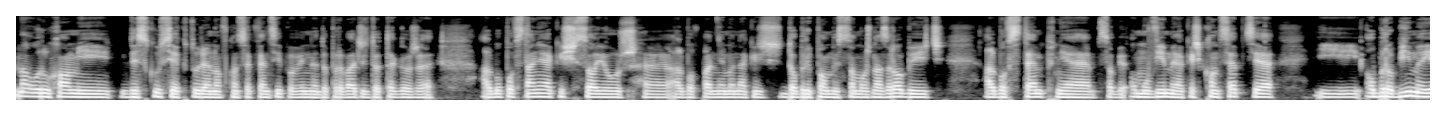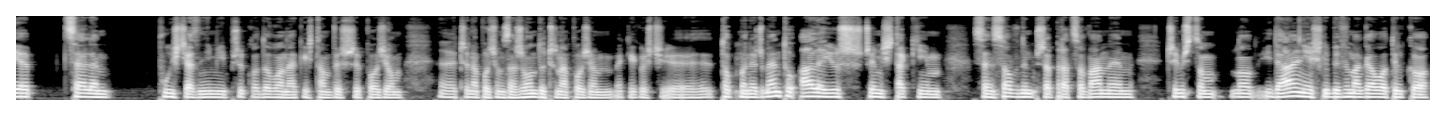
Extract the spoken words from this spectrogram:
no, uruchomi dyskusje, które no, w konsekwencji powinny doprowadzić do tego, że albo powstanie jakiś sojusz, e, albo wpadniemy na jakiś dobry pomysł, co można zrobić, albo wstępnie sobie omówimy jakieś koncepcje i obrobimy je celem pójścia z nimi przykładowo na jakiś tam wyższy poziom, e, czy na poziom zarządu, czy na poziom jakiegoś e, top managementu, ale już czymś takim sensownym, przepracowanym, czymś, co no, idealnie, jeśli by wymagało tylko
